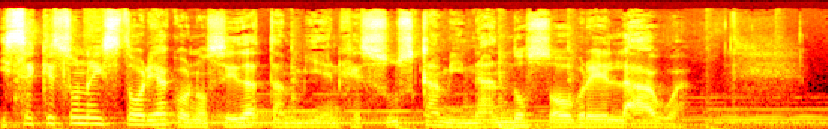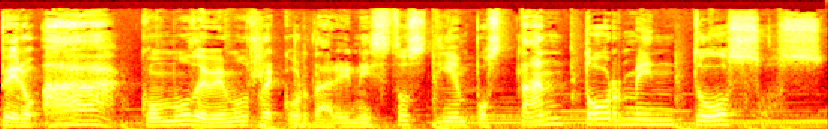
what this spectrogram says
Y sé que es una historia conocida también, Jesús caminando sobre el agua. Pero, ah, cómo debemos recordar en estos tiempos tan tormentosos,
